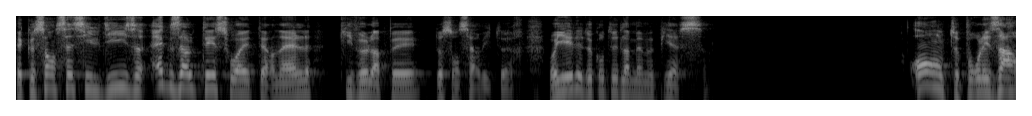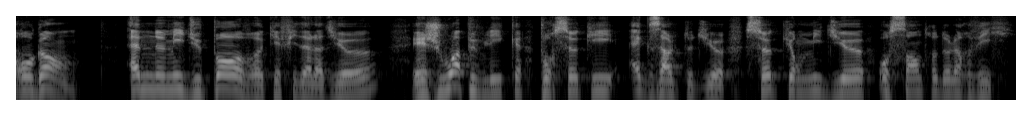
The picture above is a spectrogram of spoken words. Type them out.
et que sans cesse ils disent Exalté soit éternel, qui veut la paix de son serviteur. Voyez les deux côtés de la même pièce. Honte pour les arrogants, ennemis du pauvre qui est fidèle à Dieu, et joie publique pour ceux qui exaltent Dieu, ceux qui ont mis Dieu au centre de leur vie.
